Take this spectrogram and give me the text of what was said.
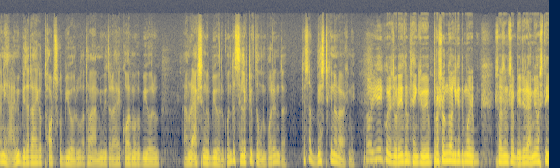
अनि हामीभित्र राखेको थट्सको बिउहरू अथवा हामीभित्र राखेको कर्मको बिउहरू हाम्रो एक्सनको बिउहरू पनि त सेलेक्टिभ त हुनु पऱ्यो नि त। त्यसमा बेस्ट किन राख्ने यही कुरा जोडेँ एकदम थ्याङ्क यू यो प्रसङ्ग अलिकति म सजनसँग भेटेर हामी अस्ति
